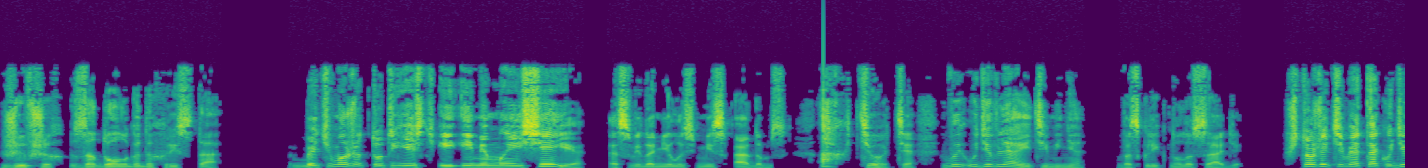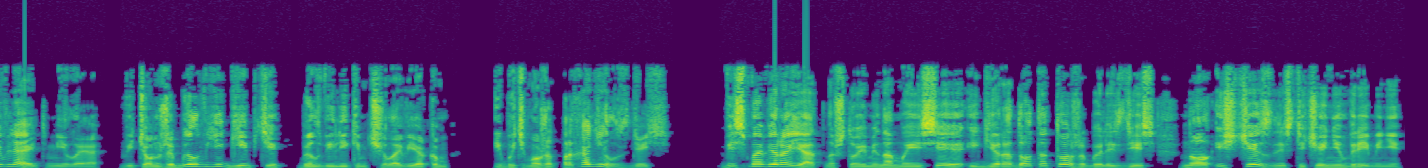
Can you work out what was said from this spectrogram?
живших задолго до Христа. — Быть может, тут есть и имя Моисея? — осведомилась мисс Адамс. — Ах, тетя, вы удивляете меня! — воскликнула Сади. — Что же тебя так удивляет, милая? Ведь он же был в Египте, был великим человеком и, быть может, проходил здесь. Весьма вероятно, что имена Моисея и Геродота тоже были здесь, но исчезли с течением времени.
